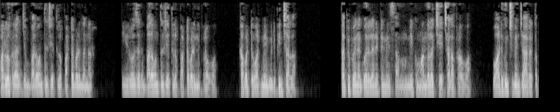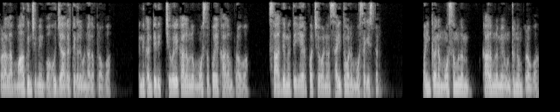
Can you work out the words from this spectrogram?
పరలోక రాజ్యం బలవంతుల చేతిలో పట్టబడిందన్నారు. ఈ రోజు అది బలవంతుల చేతిలో పట్టబడింది ప్రవ్వ. కాబట్టి వాటిని మేము విడిపించాలా? తప్పిపోయిన గొర్రెలన్నిటి మీకు మందలో చేర్చాలా ప్రవ్వ? వాటి గురించి మేము జాగ్రత్త పడాలా? మా గురించి మేము బహు జాగ్రత్త కలిగి ఉండాలా ప్రవ్వ? ఎందుకంటే ఇది చివరి కాలంలో మోసపోయే కాలం ప్రవ్వ. సాధ్యమైతే ఏర్పరచేవాడిని సైతం వాడు మోసగిస్తాడు. భయంకరమైన మోసంలో కాలంలో మేము ఉంటున్నాం ప్రవ్వా.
